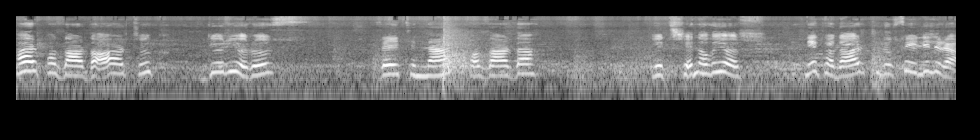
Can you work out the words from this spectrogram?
her pazarda artık görüyoruz. Zeytinler pazarda yetişen alıyor. Ne kadar? Kilosu 50 lira.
